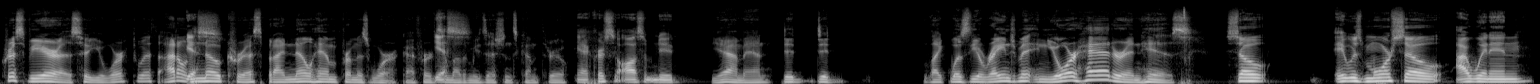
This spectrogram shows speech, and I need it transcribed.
Chris Vieira is who you worked with. I don't Yes. know Chris, but I know him from his work. I've heard Yes. some other musicians come through. yeah, Chris is an awesome, dude. Yeah, man. Did did like was the arrangement in your head or in his? So it was more so I went in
